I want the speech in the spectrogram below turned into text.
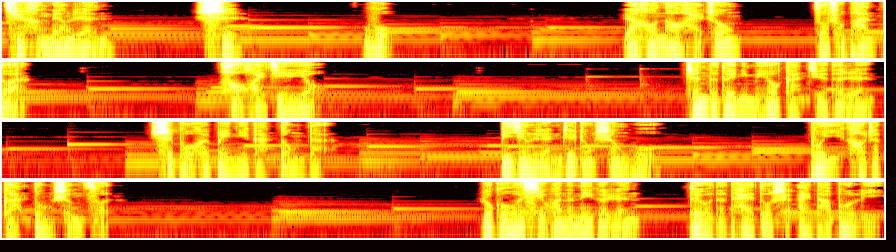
去衡量人、事、物，然后脑海中做出判断，好坏皆有。真的对你没有感觉的人，是不会被你感动的。毕竟人这种生物，不依靠着感动生存。如果我喜欢的那个人对我的态度是爱答不理，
